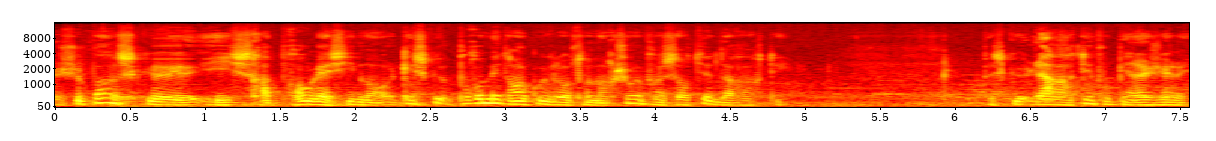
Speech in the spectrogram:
Je pense qu'il sera progressivement. Que, pour remettre en cause l'ordre marchand, il faut sortir de la rareté. Parce que la rareté, il faut bien la gérer.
